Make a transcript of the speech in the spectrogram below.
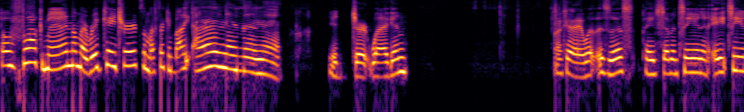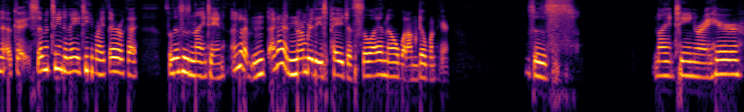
The fuck, man? Not my ribcage hurts and my freaking body. Ah. You dirt wagon. Okay, what is this? Page 17 and 18. Okay, 17 and 18 right there. Okay, so this is 19. I gotta, I gotta number these pages so I know what I'm doing here. This is 19 right here.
